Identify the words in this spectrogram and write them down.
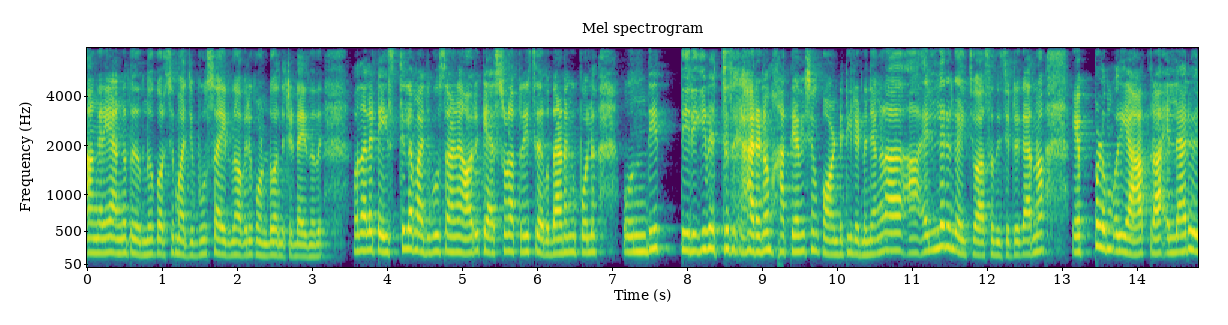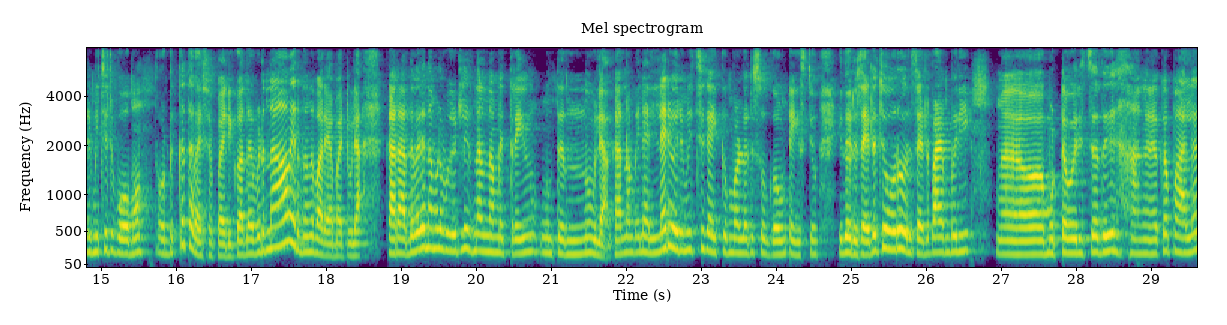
അങ്ങനെ അങ്ങ് തീർന്നു കുറച്ച് മജ്ബൂസായിരുന്നു അവർ കൊണ്ടുവന്നിട്ടുണ്ടായിരുന്നത്. അപ്പോൾ നല്ല ടേസ്റ്റുള്ള മജ്ബൂസാണ്. ആ ഒരു കാസ്ട്രോൾ അത്രയും ചെറുതാണെങ്കിൽ പോലും ഉന്തി തിരികെ വെച്ചത് കാരണം അത്യാവശ്യം ക്വാണ്ടിറ്റിയിലുണ്ട്. ഞങ്ങൾ എല്ലാവരും കഴിച്ചു ആസ്വദിച്ചിട്ട്. കാരണം എപ്പോഴും ഒരു യാത്ര എല്ലാവരും ഒരുമിച്ചിട്ട് പോകുമ്പോൾ ഒടുക്കത്തെ വിശപ്പായിരിക്കും. അത് എവിടുന്നാ വരുന്നതെന്ന് പറയാൻ പറ്റില്ല കാരണം അതുവരെ നമ്മൾ വീട്ടിലിരുന്നാൽ നമ്മൾ ഇത്രയും തിന്നൂല. കാരണം പിന്നെ എല്ലാവരും ഒരുമിച്ച് കഴിക്കുമ്പോഴുള്ളൊരു സുഖവും ടേസ്റ്റും ഇതൊരു സൈഡിൽ ചോറ് ഒരു സൈഡിൽ പഴംപൊരി മുട്ട പൊരിച്ചത് അങ്ങനെയൊക്കെ പല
